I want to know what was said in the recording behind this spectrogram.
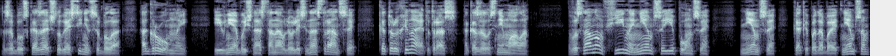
Забыл сказать, что гостиница была огромной, и в ней обычно останавливались иностранцы, которых и на этот раз оказалось немало. В основном финны, немцы и японцы — Немцы, как и подобает немцам,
